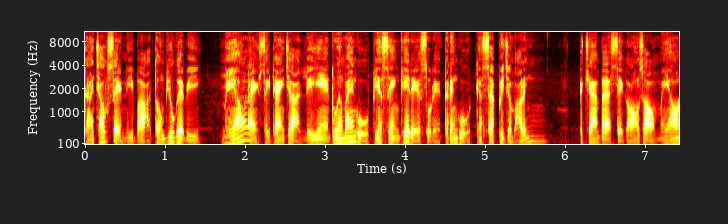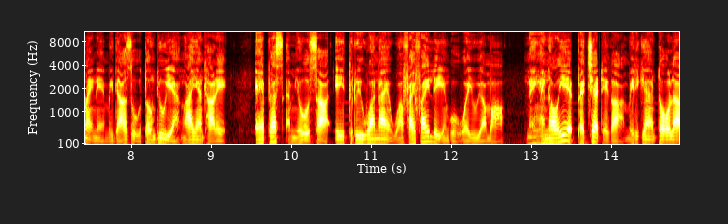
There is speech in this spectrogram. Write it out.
တန်60နီးပါးအသုံးပြုခဲ့ပြီးမင်းအောင်လိုင်းစိတ်တိုင်းကျလေယာဉ်အတွင်းပိုင်းကိုပြင်ဆင်ခဲ့တယ်ဆိုတဲ့သတင်းကိုတင်ဆက်ပေးကြပါမယ်။အကြံပတ်စစ်ကောင်းဆောင်မင်းအောင်လိုင်းနဲ့မိသားစုအုံပြုရန်ငှားရမ်းထားတဲ့ Airbus အမျိုးအစား A319-155 လေယာဉ်ကိုဝယ်ယူရမှာနိုင်ငံတော်ရဲ့ဘတ်ဂျက်တွေကအမေရိကန်ဒေါ်လာ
